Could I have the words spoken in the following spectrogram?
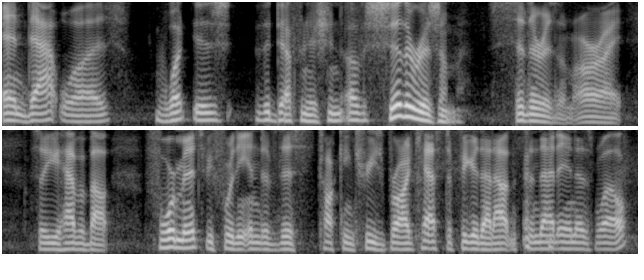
And that was what is the definition of Sitherism? Sitherism. All right. So you have about four minutes before the end of this Talking Trees broadcast to figure that out and send that in as well.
